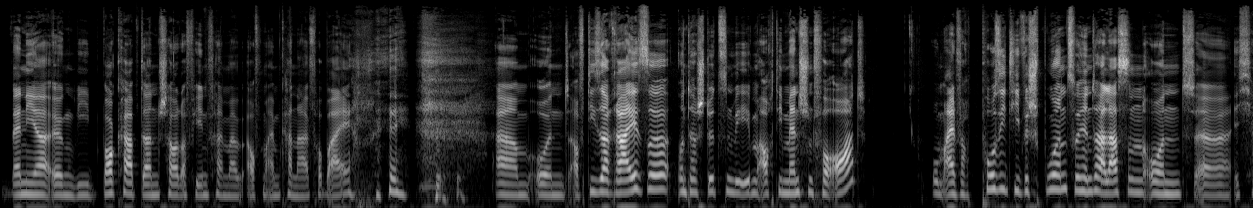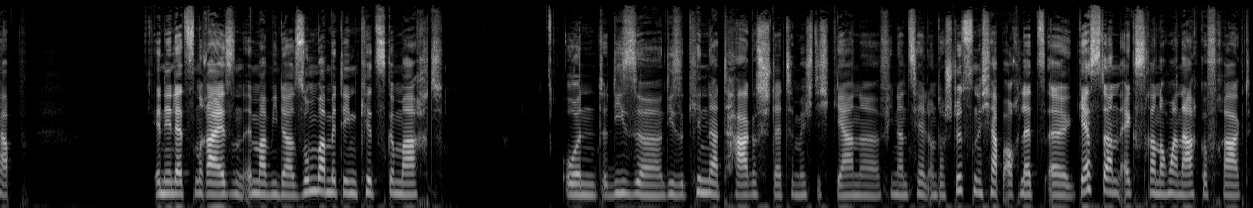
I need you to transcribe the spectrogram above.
Wenn ihr irgendwie Bock habt, dann schaut auf jeden Fall mal auf meinem Kanal vorbei. ähm, und auf dieser Reise unterstützen wir eben auch die Menschen vor Ort, um einfach positive Spuren zu hinterlassen. Und äh, ich habe in den letzten Reisen immer wieder Zumba mit den Kids gemacht. Und diese, diese Kindertagesstätte möchte ich gerne finanziell unterstützen. Ich habe auch letzt, äh, gestern extra nochmal nachgefragt,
